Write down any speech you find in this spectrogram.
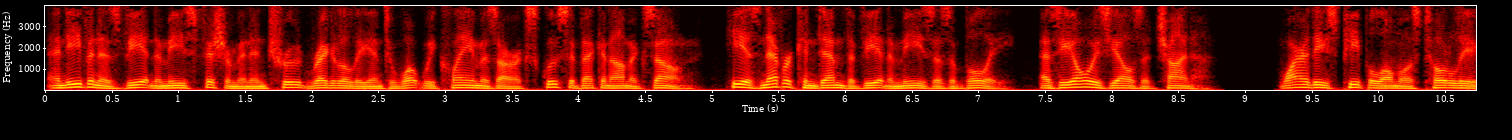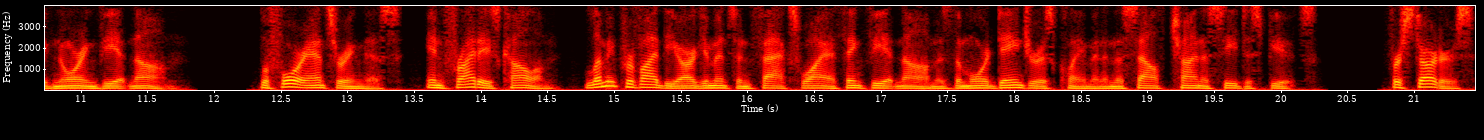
And even as Vietnamese fishermen intrude regularly into what we claim as our exclusive economic zone, he has never condemned the Vietnamese as a bully, as he always yells at China. Why are these people almost totally ignoring Vietnam? Before answering this, in Friday's column, let me provide the arguments and facts why I think Vietnam is the more dangerous claimant in the South China Sea disputes. For starters,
